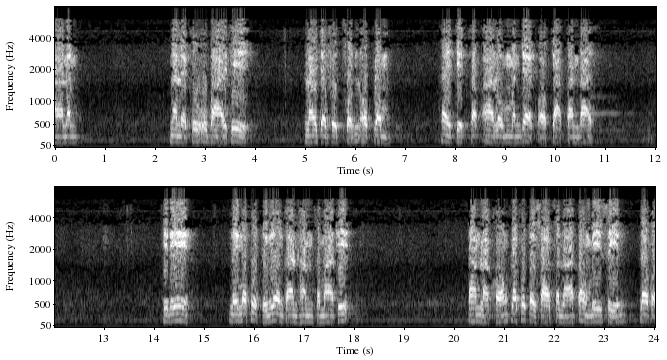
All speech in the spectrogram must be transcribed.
นานั้น นั่นแหละคืออุบายที่เราจะฝึกฝนอบรม ให้จิตกับอารมณ์มันแยกออกจากกันได้ ทีนี้ในเมื่อพูดถึงเรื่องการทำสมาธิ ตามหลักของพระพุทธศาสนาต้องมีศีล แล้วก็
